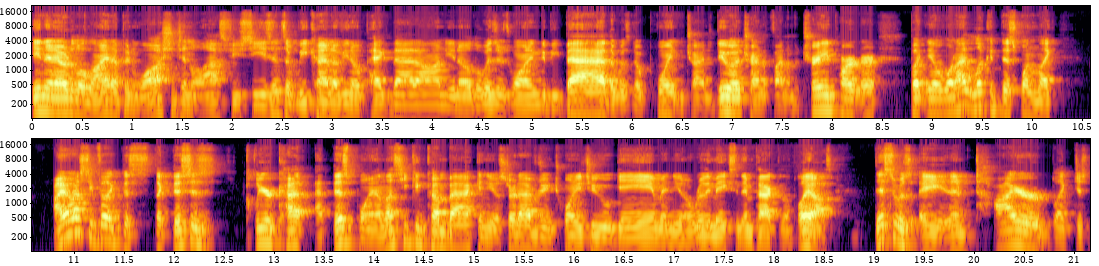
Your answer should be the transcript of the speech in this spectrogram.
in and out of the lineup in Washington the last few seasons, and we kind of you know pegged that on you know the Wizards wanting to be bad. There was no point in trying to do it, trying to find him a trade partner. But you know when I look at this one, like I honestly feel like this like this is clear cut at this point, unless he can come back and you know start averaging twenty two a game and you know really makes an impact in the playoffs. This was a, an entire like just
